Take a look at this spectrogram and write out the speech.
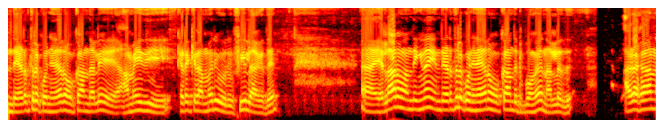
இந்த இடத்துல கொஞ்ச நேரம் உட்காந்தாலே அமைதி கிடைக்கிற மாதிரி ஒரு ஃபீல் ஆகுது. எல்லாரும் வந்தீங்கன்னா இந்த இடத்துல கொஞ்ச நேரம் உட்காந்துட்டு போங்க நல்லது. அழகான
